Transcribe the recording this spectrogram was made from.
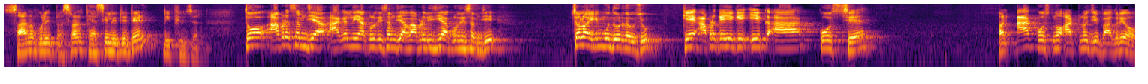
સાનુકૂલિત પ્રસરણ ફેસિલિટેટેડ ડિફ્યુઝન તો આપણે સમજ્યા આગળની આકૃતિ સમજ્યા હવે આપણે બીજી આકૃતિ સમજીએ. ચલો, અહીં હું દોર દઉં છું કે આપણે કહીએ કે એક આ કોષ છે, અને આ કોષનો આટલો જે ભાગ રહ્યો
